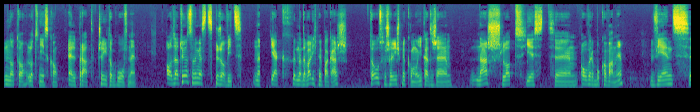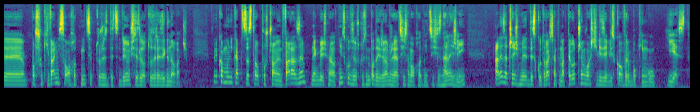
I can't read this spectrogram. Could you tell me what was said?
no to lotnisko El Prat, czyli to główne. Odlatując natomiast z Pyżowic, jak nadawaliśmy bagaż, to usłyszeliśmy komunikat, że nasz lot jest e, overbookowany, więc e, poszukiwani są ochotnicy, którzy zdecydują się z lotu zrezygnować. Komunikat został opuszczony dwa razy, jak byliśmy na lotnisku, w związku z tym podejrzewam, że jacyś tam ochotnicy się znaleźli, ale zaczęliśmy dyskutować na temat tego, czym właściwie zjawisko overbookingu jest.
